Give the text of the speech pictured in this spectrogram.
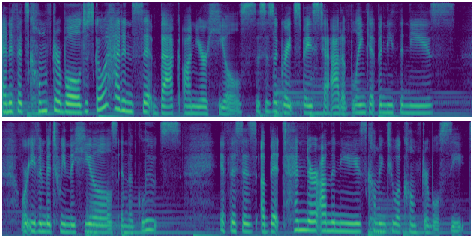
And if it's comfortable, just go ahead and sit back on your heels. This is a great space to add a blanket beneath the knees or even between the heels and the glutes. If this is a bit tender on the knees, coming to a comfortable seat.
